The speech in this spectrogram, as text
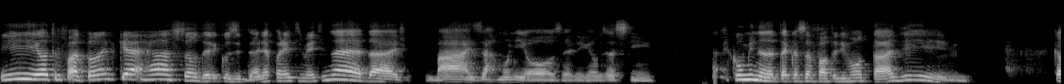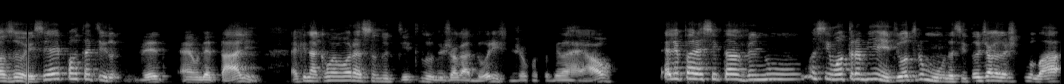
E outro fator é que a relação dele com o Zidane aparentemente não é das mais harmoniosas, digamos assim. Combinando até com essa falta de vontade, causou isso. E é importante ver, é um detalhe, é que na comemoração do título dos jogadores, no jogo contra o Vila Real, ele parecia que tava vendo um, assim, um outro ambiente, outro mundo, assim, todos os jogadores pular,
